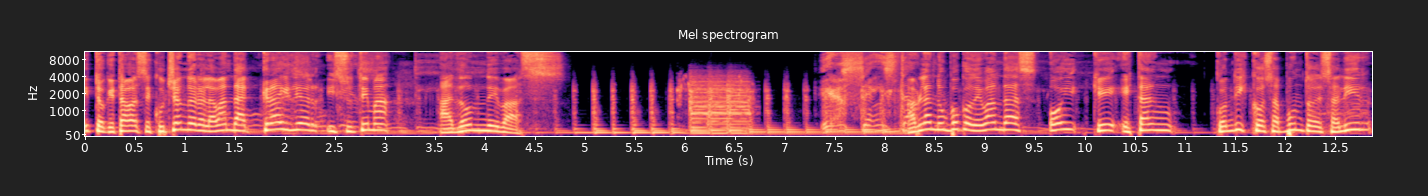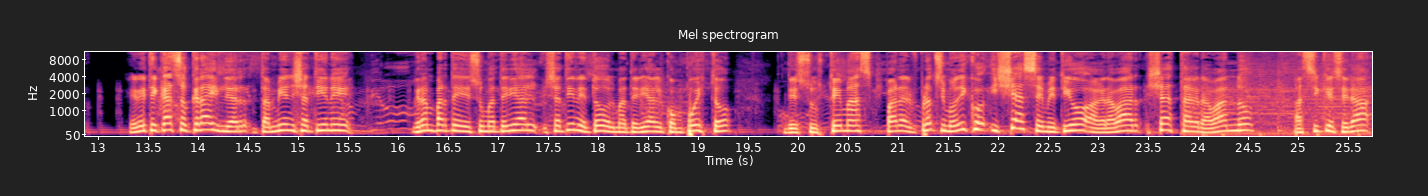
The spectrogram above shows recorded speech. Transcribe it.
Esto que estabas escuchando era la banda Chrysler y su tema ¿A dónde vas? Hablando un poco de bandas hoy que están con discos a punto de salir. En este caso Chrysler también ya tiene gran parte de su material, ya tiene todo el material compuesto de sus temas para el próximo disco y ya se metió a grabar, ya está grabando, así que será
